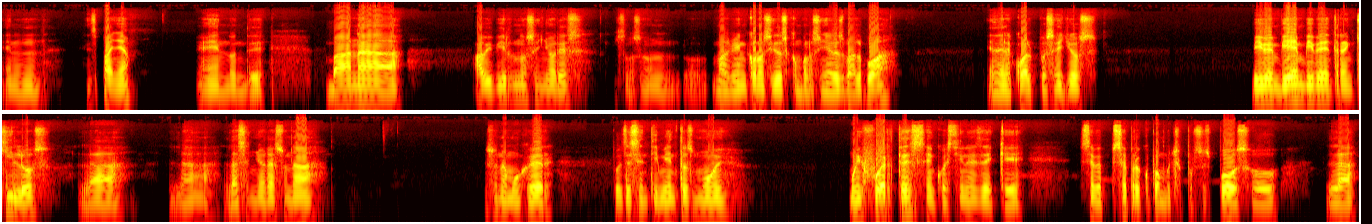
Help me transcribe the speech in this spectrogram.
en, España, en donde van a, a vivir unos señores son, más bien conocidos como los señores Balboa, en el cual pues ellos viven bien, viven tranquilos, la, La, la señora es una, es una mujer pues de sentimientos muy, muy fuertes en cuestiones de que se, se preocupa mucho por su esposo, la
